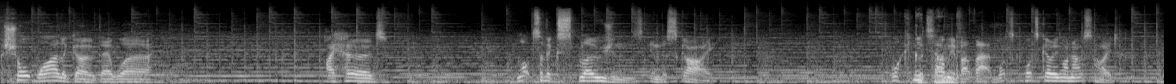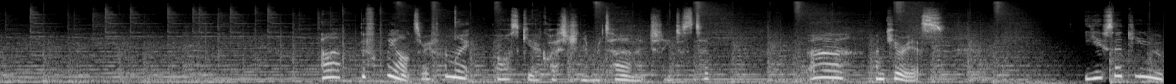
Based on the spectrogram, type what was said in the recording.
a short while ago, there were. I heard lots of explosions in the sky. What can you Good tell me about that? What's what's going on outside? Uh, before we answer, if I might ask you a question in return, actually, just to. Uh, I'm curious. You said you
